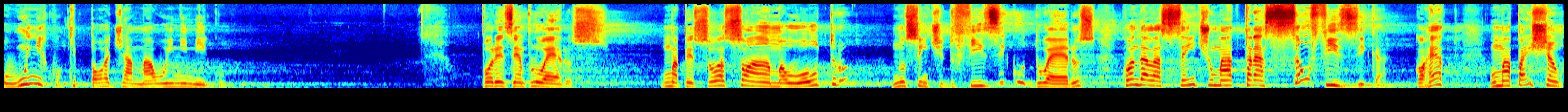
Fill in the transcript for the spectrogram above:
o único que pode amar o inimigo. Por exemplo, o Eros. Uma pessoa só ama o outro no sentido físico do Eros quando ela sente uma atração física, correto? Uma paixão.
